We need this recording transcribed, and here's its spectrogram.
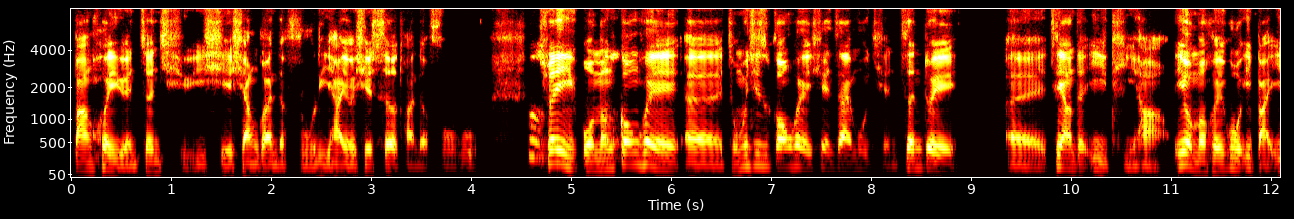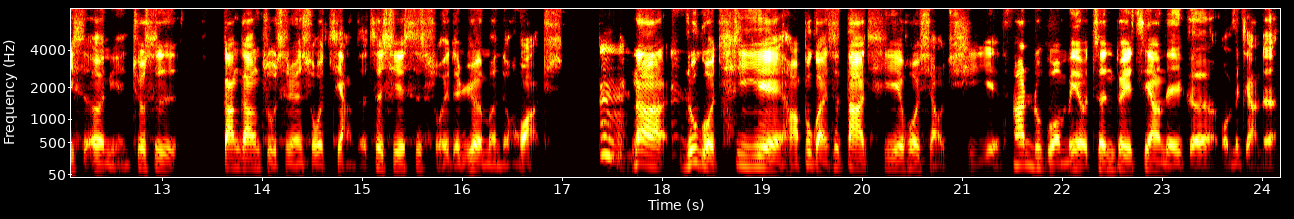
帮会员争取一些相关的福利，还有一些社团的服务。所以，我们工会，呃，土木技师工会现在目前针对，呃，这样的议题哈，因为我们回顾一百一十二年，就是。刚刚主持人所讲的这些是所谓的热门的话题，嗯，那如果企业哈，不管是大企业或小企业，它如果没有针对这样的一个我们讲的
